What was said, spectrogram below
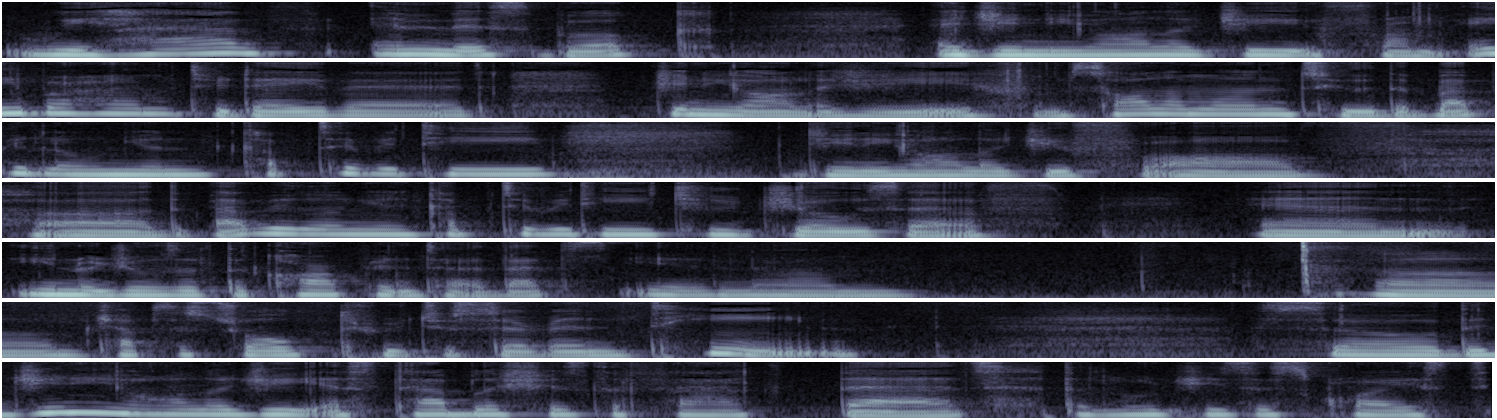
we have in this book a genealogy from Abraham to David, genealogy from Solomon to the Babylonian captivity, genealogy of uh, the Babylonian captivity to Joseph, and you know Joseph the carpenter. That's in um, um, chapters twelve through to seventeen. So the genealogy establishes the fact that the Lord Jesus Christ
